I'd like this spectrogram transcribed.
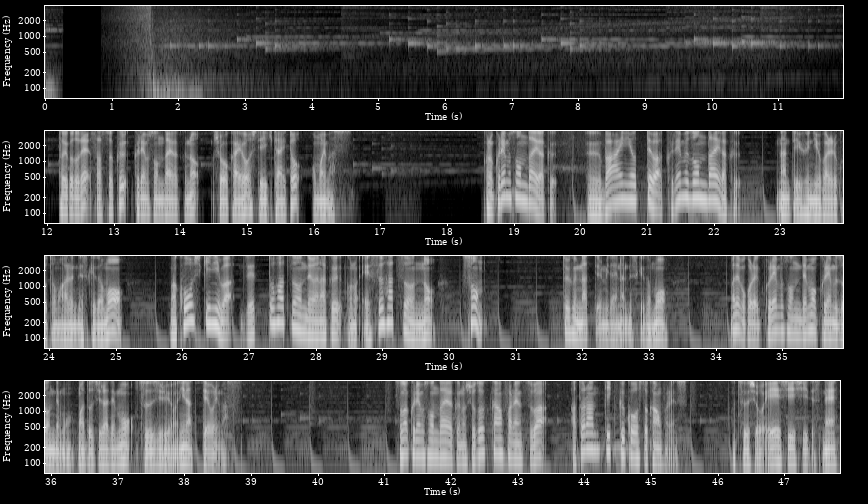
ということで、早速、クレムソン大学の紹介をしていきたいと思います。このクレムソン大学、場合によってはクレムゾン大学なんていうふうに呼ばれることもあるんですけども、まあ、公式には Z 発音ではなく、この S 発音のソンというふうになってるみたいなんですけども、まあ、でもこれクレムソンでもクレムゾンでも、まあ、どちらでも通じるようになっております。そのクレムソン大学の所属カンファレンスはアトランティックコーストカンファレンス、通称 ACC ですね。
